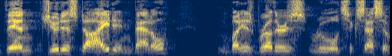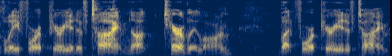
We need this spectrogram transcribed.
Then Judas died in battle, but his brothers ruled successively for a period of time, not terribly long, but for a period of time.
